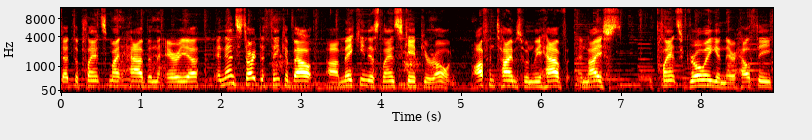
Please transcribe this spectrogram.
that the plants might have in the area, and then start to think about uh, making this landscape your own. Oftentimes when we have a nice plants growing and they're healthy,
